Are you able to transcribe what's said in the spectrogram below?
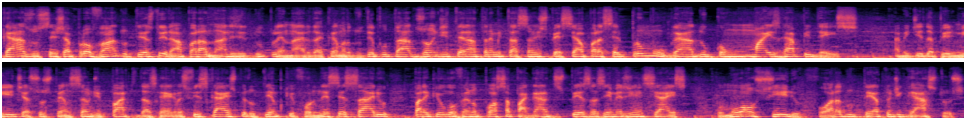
Caso seja aprovado, o texto irá para análise do plenário da Câmara dos Deputados, onde terá tramitação especial para ser promulgado com mais rapidez. A medida permite a suspensão de parte das regras fiscais pelo tempo que for necessário para que o governo possa pagar despesas emergenciais, como o auxílio, fora do teto de gastos.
